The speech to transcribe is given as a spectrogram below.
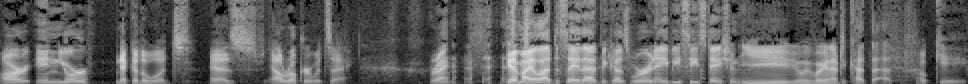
are in your neck of the woods, as Al Roker would say. Right? yeah, Am I allowed to say that because we're an ABC station? You, we're gonna have to cut that. Okay.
